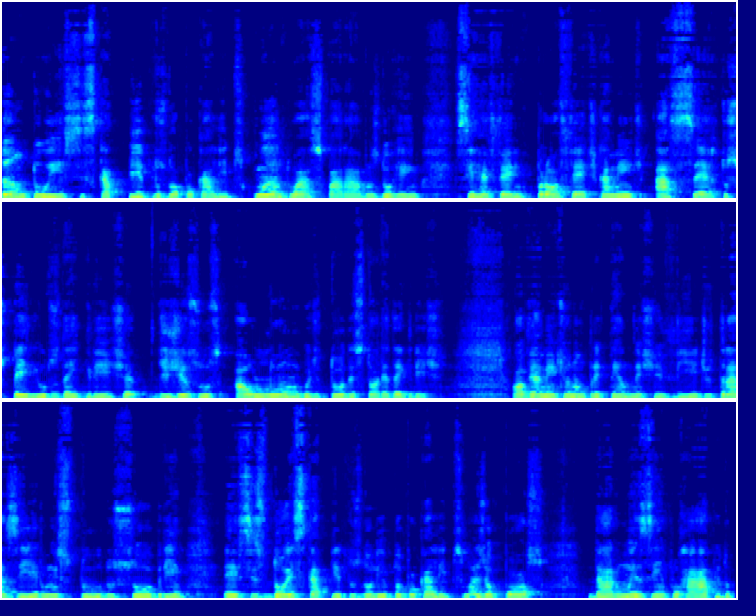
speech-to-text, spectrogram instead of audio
tanto esses capítulos do Apocalipse quanto as parábolas do reino se referem profeticamente a certos períodos da igreja de Jesus ao longo de toda a história da igreja. Obviamente, eu não pretendo neste vídeo trazer um estudo sobre esses dois capítulos do livro do Apocalipse, mas eu posso dar um exemplo rápido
